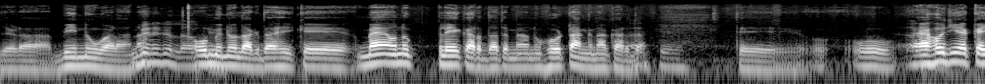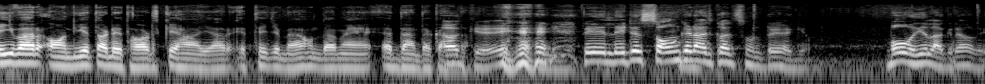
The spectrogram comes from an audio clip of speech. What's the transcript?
ਜਿਹੜਾ ਬੀਨੂ ਵਾਲਾ ਨਾ ਉਹ. ਮੈਨੂੰ ਲੱਗਦਾ ਸੀ ਕਿ ਮੈਂ ਉਹਨੂੰ ਪਲੇ ਕਰਦਾ ਤੇ ਮੈਂ ਉਹਨੂੰ ਹੋਰ ਢੰਗ ਨਾਲ ਕਰਦਾ. ਤੇ ਉਹ- ਇਹੋ ਜਿਹੀਆਂ ਕਈ ਵਾਰ ਆਉਂਦੀ ਹੈ ਤੁਹਾਡੇ ਥਾਟਸ ਕਿ ਹਾਂ ਯਾਰ ਇੱਥੇ ਜੇ ਮੈਂ ਹੁੰਦਾ, ਮੈਂ ਇਦਾਂ ਦਾ ਕਰਦਾ। ਓਕੇ ਤੇ ਲੇਟੈਸਟ Song ਕਿਹੜਾ ਅੱਜਕੱਲ ਸੁਣ ਰਹੇ ਹੈਗੇ ਹੋ? ਬਹੁਤ ਵਧੀਆ ਲੱਗ ਰਿਹਾ ਹੋਵੇ।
